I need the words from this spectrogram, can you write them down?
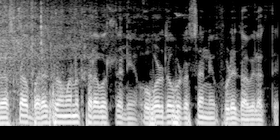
रस्ता बऱ्याच प्रमाणात खराब असल्याने ओबडधोबड रस्त्याने पुढे जावे लागते.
